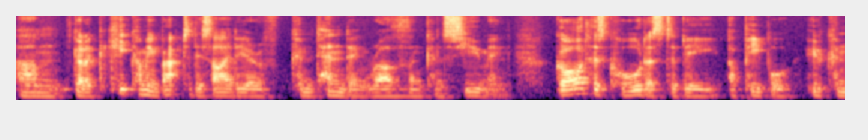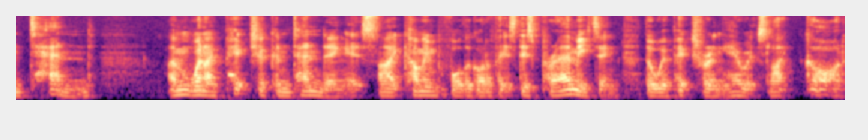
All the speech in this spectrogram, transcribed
um, got to keep coming back to this idea of contending rather than consuming. God has called us to be a people who contend. And when I picture contending, it's like coming before the God of it's this prayer meeting that we're picturing here. It's like, God,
